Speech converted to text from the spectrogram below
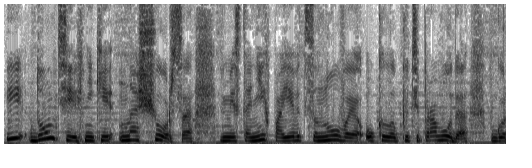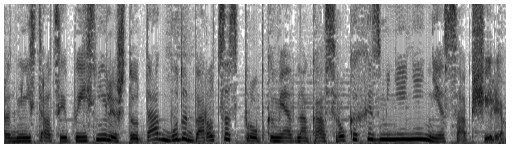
и Дом техники на Щерса. Вместо них появится новая около путепровода. В город администрации пояснили, что так будут бороться с пробками, однако о сроках изменений не сообщили.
